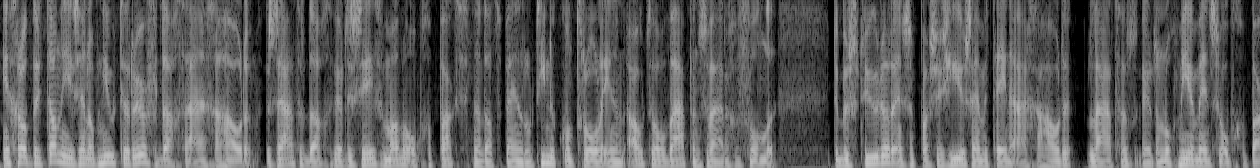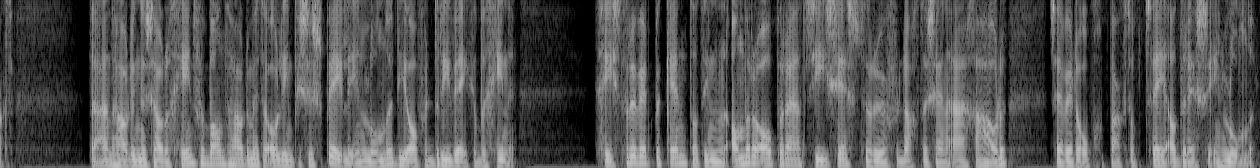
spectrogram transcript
In Groot-Brittannië zijn opnieuw terreurverdachten aangehouden. Zaterdag werden zeven mannen opgepakt... nadat bij een routinecontrole in een auto wapens waren gevonden. De bestuurder en zijn passagier zijn meteen aangehouden. Later werden nog meer mensen opgepakt. De aanhoudingen zouden geen verband houden met de Olympische Spelen in Londen... die over drie weken beginnen. Gisteren werd bekend dat in een andere operatie zes terreurverdachten zijn aangehouden. Zij werden opgepakt op twee adressen in Londen.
